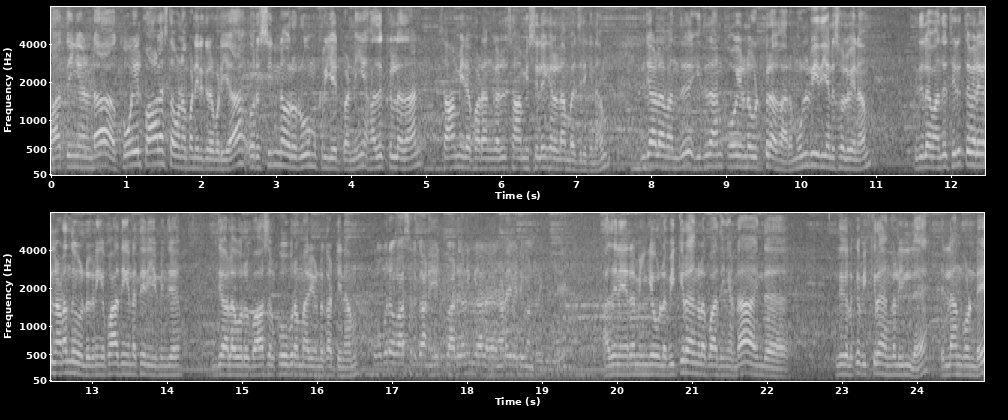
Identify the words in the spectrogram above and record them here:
பார்த்தீங்கன்னா கோயில் பாலஸ்தவனம் பண்ணியிருக்கிறபடியா ஒரு சின்ன ஒரு ரூம் கிரியேட் பண்ணி அதுக்குள்ளே தான் சாமியோட படங்கள் சாமி சிலைகள் எல்லாம் வச்சிருக்கணும் இந்தியாவில் வந்து இதுதான் கோயிலோட உட்பிரகாரம் உள்வீதி என்று சொல்வேனம் இதில் வந்து திருத்த வேலைகள் நடந்து கொண்டிருக்கு. நீங்கள் பார்த்தீங்கன்னா தெரியும் இங்கே இந்தியாவில் ஒரு வாசல் கோபுரம் மாதிரி ஒன்று கட்டினோம். கோபுர வாசலுக்கான ஏற்பாடுகள் இங்கே நடைபெற்று கொண்டிருக்குது. அதே நேரம் இங்கே உள்ள விக்கிரகங்களை பார்த்தீங்கன்னா இந்த இதுகளுக்கு விக்கிரகங்கள் இல்லை. எல்லாம் கொண்டே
